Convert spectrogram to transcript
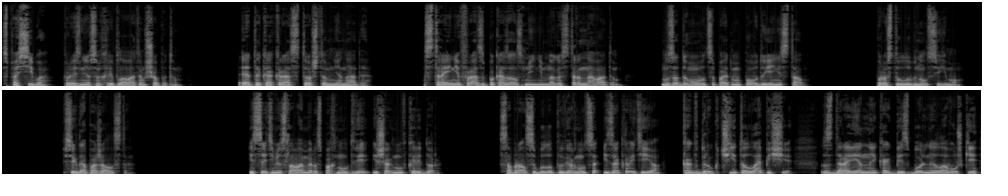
«Спасибо», — произнес он хрипловатым шепотом. «Это как раз то, что мне надо». Строение фразы показалось мне немного странноватым, но задумываться по этому поводу я не стал. Просто улыбнулся ему. «Всегда пожалуйста». И с этими словами распахнул дверь и шагнул в коридор. Собрался было повернуться и закрыть ее, как вдруг чьи-то лапищи, здоровенные, как бейсбольные ловушки,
